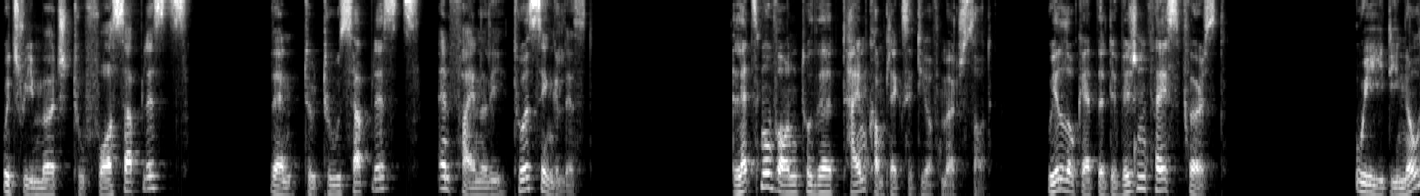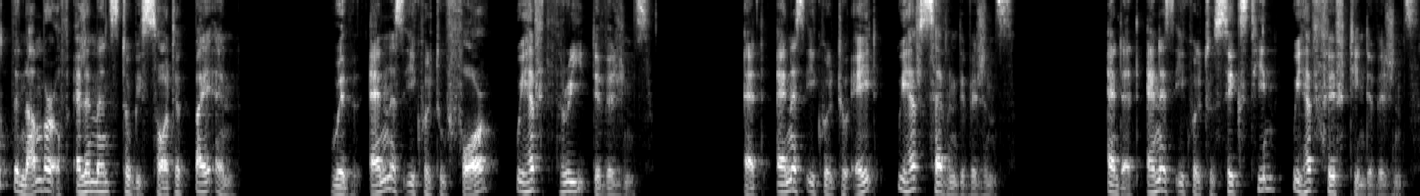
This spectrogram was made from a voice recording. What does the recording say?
which we merge to 4 sublists, then to 2 sublists, and finally to a single list. Let's move on to the time complexity of merge sort. We'll look at the division phase first. We denote the number of elements to be sorted by n. With n is equal to 4, we have 3 divisions. At n is equal to 8, we have 7 divisions. And at n is equal to 16, we have 15 divisions.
